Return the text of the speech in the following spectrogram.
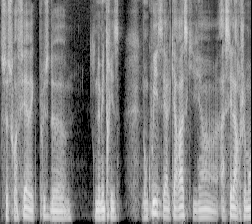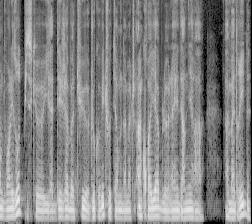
se soit fait avec plus de, de maîtrise. Donc oui, c'est Alcaraz qui vient assez largement devant les autres, puisqu'il a déjà battu Djokovic au terme d'un match incroyable l'année dernière à, à Madrid,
